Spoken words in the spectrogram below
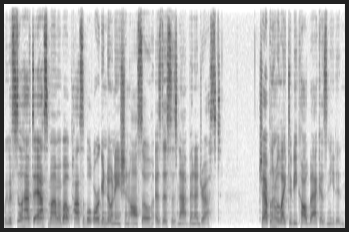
We would still have to ask Mom about possible organ donation also, as this has not been addressed. Chaplain would like to be called back as needed.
